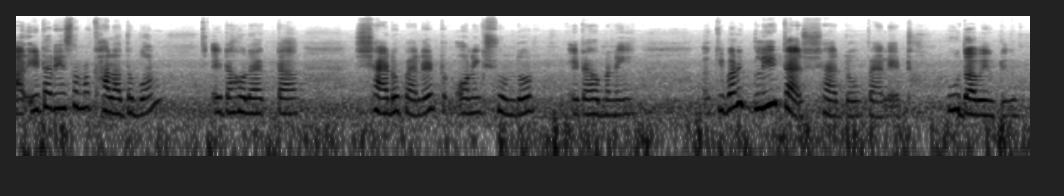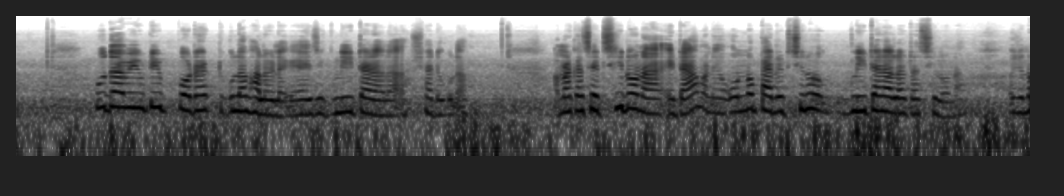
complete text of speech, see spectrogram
আর এটা দিয়েছে আমার খালাতো বোন। এটা হলো একটা শ্যাডো প্যালেট অনেক সুন্দর। এটা মানে কী বলে glitter shadow palette Huda beauty Huda beauty প্রোডাক্টগুলো ভালোই লাগে, এই যে গ্লিটার আলা শ্যাডোগুলা আমার কাছে ছিল না এটা মানে অন্য প্যালেট ছিল গ্লিটার আলাটা ছিল না। ওই জন্য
